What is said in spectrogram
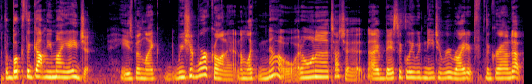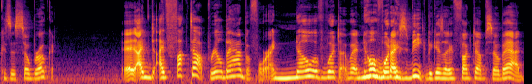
The book that got me my agent, he's been like, we should work on it, and I'm like, no, I don't want to touch it. I basically would need to rewrite it from the ground up because it's so broken. I've, I've fucked up real bad before. I know of what I know of what I speak because I fucked up so bad.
